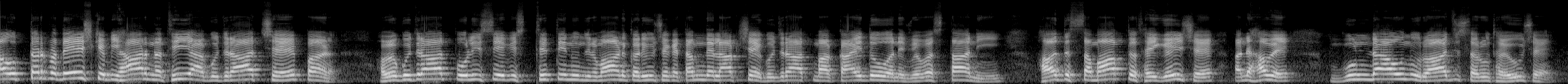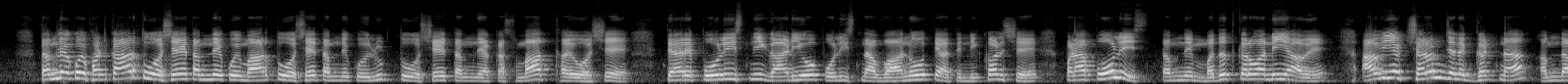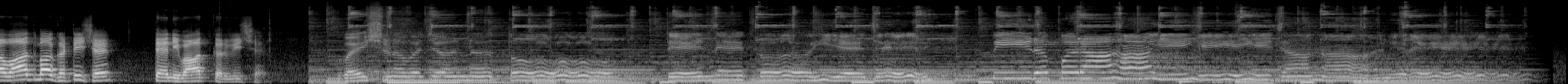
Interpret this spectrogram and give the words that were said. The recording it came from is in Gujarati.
આ ઉત્તર પ્રદેશ કે બિહાર નથી, આ ગુજરાત છે, પણ હવે ગુજરાત પોલીસે એવી સ્થિતિનું નિર્માણ કર્યું છે કે તમને લાગશે ગુજરાતમાં કાયદો અને વ્યવસ્થાની હદ સમાપ્ત થઈ ગઈ છે અને હવે ગુંડાઓનું રાજ શરૂ થયું છે. તમને કોઈ ફટકારતું હશે, તમને કોઈ મારતું હશે, તમને કોઈ લૂંટતું હશે, તમને અકસ્માત થયો હશે ત્યારે પોલીસની ગાડીઓ, પોલીસના વાહનો ત્યાંથી નીકળશે, પણ આ પોલીસ તમને મદદ કરવા નહીં આવે. આવી એક શરમજનક ઘટના અમદાવાદમાં ઘટી છે. તેની વાત કરવી છે. વૈષ્ણવજન તો તેને કહીએ જે પીડ પરાઈ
